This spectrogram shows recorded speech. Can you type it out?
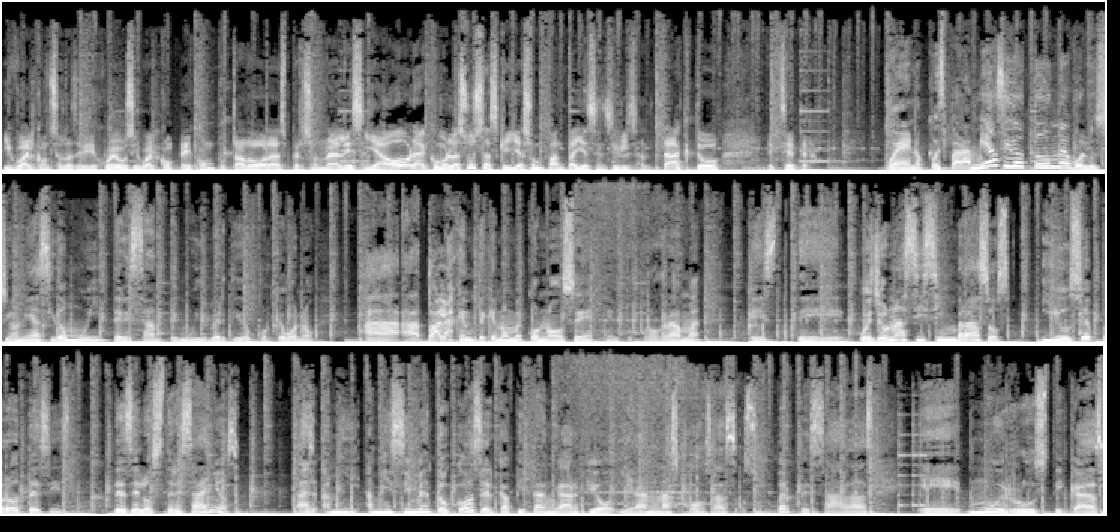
igual consolas de videojuegos, igual com- eh, computadoras personales y ahora cómo las usas, que ya son pantallas sensibles al tacto, etcétera. Bueno, pues para mí ha sido toda una evolución y ha sido muy interesante y muy divertido porque, bueno, a, toda la gente que no me conoce en tu programa, este, pues yo nací sin brazos y usé prótesis desde los tres años. A, a mí, a mí sí me tocó ser Capitán Garfio y eran unas cosas súper pesadas, eh, muy rústicas,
